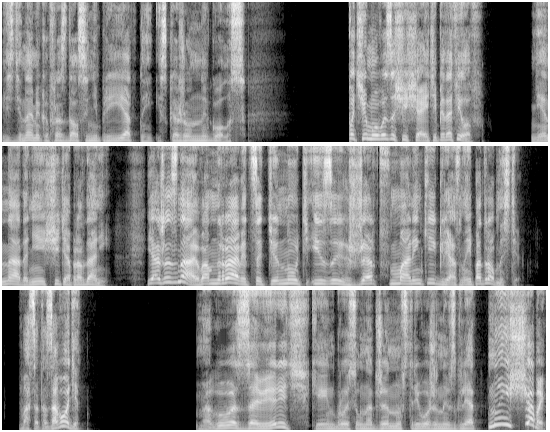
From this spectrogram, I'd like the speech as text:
Из динамиков раздался неприятный, искаженный голос. «Почему вы защищаете педофилов? Не надо, не ищите оправданий. Я же знаю, вам нравится тянуть из их жертв маленькие грязные подробности. Вас это заводит». «Могу вас заверить», — Кейн бросил на Дженну встревоженный взгляд. «Ну еще бы!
